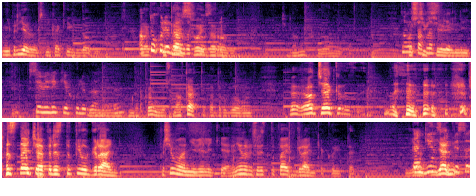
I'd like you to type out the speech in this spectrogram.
не придерживаюсь никаких догм. А я кто хулиган в свою дорогу. Много. Ну вот так, Почти все великие. Все великие хулиганы, да? Да, конечно. А как ты по-другому? Вот человек настойчиво переступил грань. Почему они великие? Они переступают грань какую-то. Я- Кандинский, я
